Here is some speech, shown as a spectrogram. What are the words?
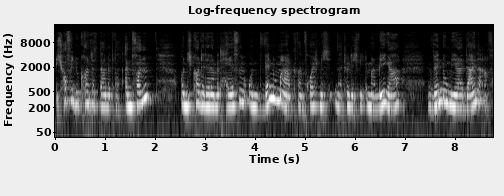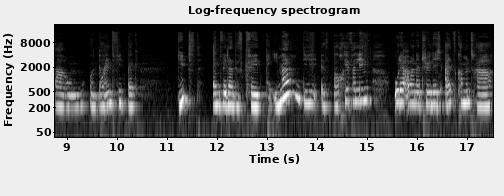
ich hoffe, du konntest damit was anfangen und ich konnte dir damit helfen. Und wenn du magst, dann freue ich mich natürlich wie immer mega, wenn du mir deine Erfahrungen und dein Feedback gibst. Entweder diskret per E-Mail, die ist auch hier verlinkt, oder aber natürlich als Kommentar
